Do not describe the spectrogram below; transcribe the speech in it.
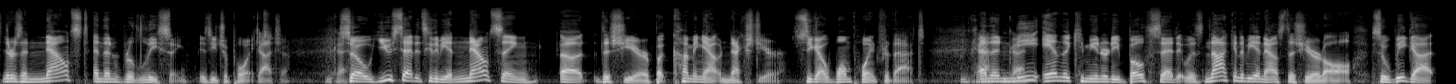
there's announced and then releasing is each a point. Gotcha. Okay. So you said it's going to be announcing uh, this year, but coming out next year. So you got one point for that. Okay, and then okay. me and the community both said it was not going to be announced this year at all. So we got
